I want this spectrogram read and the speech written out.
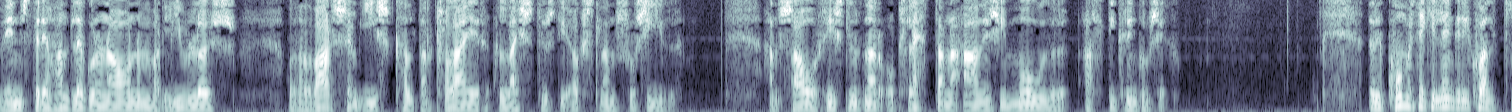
Vinstri handlegurinn á honum var líflaus og það var sem ískaldar klær læstust í aukslans og síðu. Hann sá hríslurnar og klettana aðeins í móðu allt í kringum sig. Við komumst ekki lengur í kvöld,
